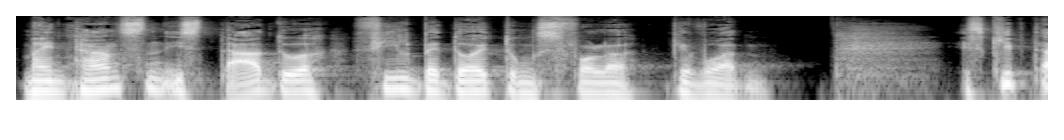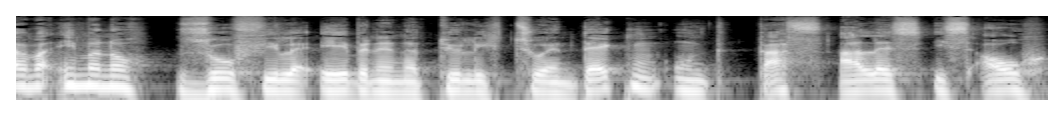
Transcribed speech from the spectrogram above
mein Tanzen ist dadurch viel bedeutungsvoller geworden. Es gibt aber immer noch so viele Ebenen natürlich zu entdecken und das alles ist auch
